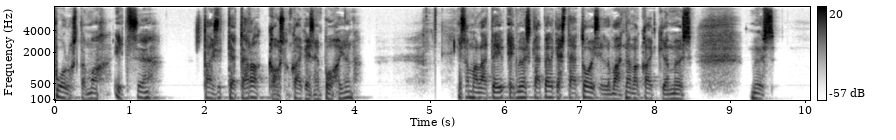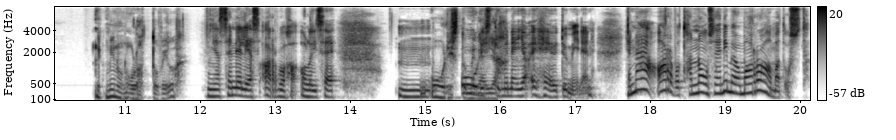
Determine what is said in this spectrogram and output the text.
puolustamaan itseään. Tai sitten, että rakkaus on kaiken sen pohjana. Ja samalla, että ei, ei myöskään pelkästään toisille, vaan nämä kaikki on myös, myös niin minun ulottuvilla. Ja se neljäs arvoha oli se mm, uudistuminen, uudistuminen ja... ja eheytyminen. Ja nämä arvothan nousee nimenomaan raamatusta.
